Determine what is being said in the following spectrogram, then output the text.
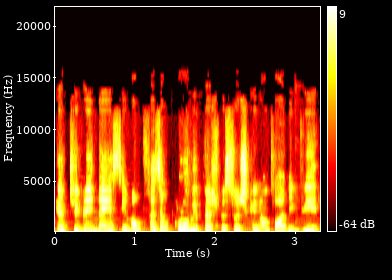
eu tive a ideia assim, vamos fazer um clube para as pessoas que não podem vir?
